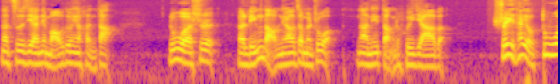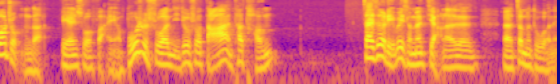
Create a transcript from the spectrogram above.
那之间的矛盾也很大。如果是呃领导，你要这么做，那你等着回家吧。所以它有多种的连锁反应，不是说你就说答案它疼。在这里为什么讲了呃这么多呢？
